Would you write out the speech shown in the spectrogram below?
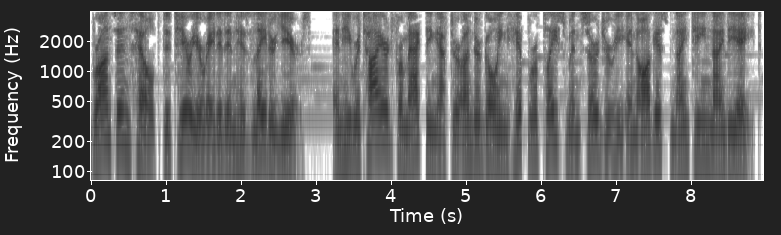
Bronson's health deteriorated in his later years, and he retired from acting after undergoing hip replacement surgery in August 1998.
